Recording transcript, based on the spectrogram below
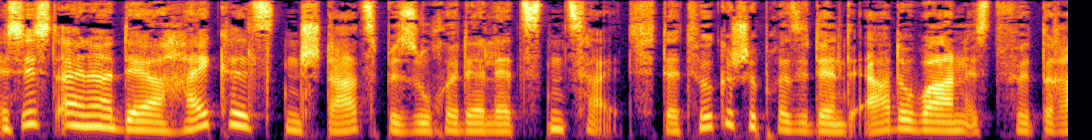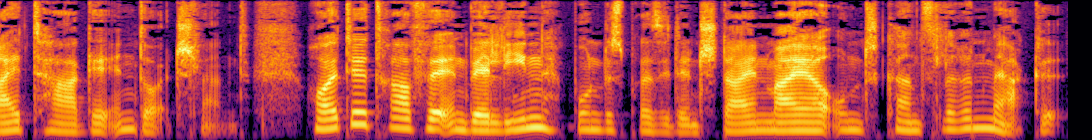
Es ist einer der heikelsten Staatsbesuche der letzten Zeit. Der türkische Präsident Erdogan ist für drei Tage in Deutschland. Heute traf er in Berlin Bundespräsident Steinmeier und Kanzlerin Merkel.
